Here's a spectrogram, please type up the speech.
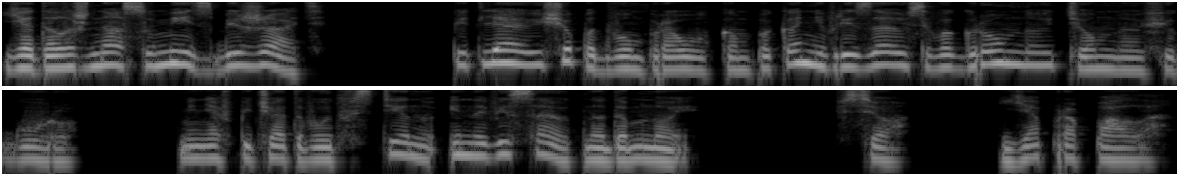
Я должна суметь сбежать. Петляю еще по двум проулкам, пока не врезаюсь в огромную темную фигуру. Меня впечатывают в стену и нависают надо мной. Все, я пропала.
